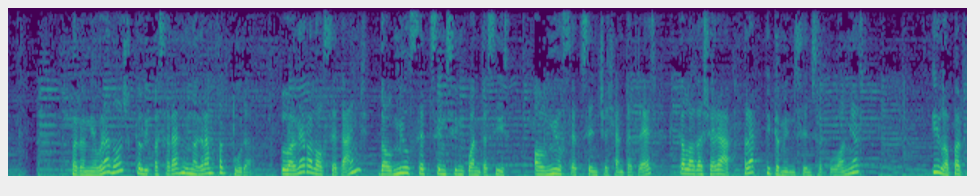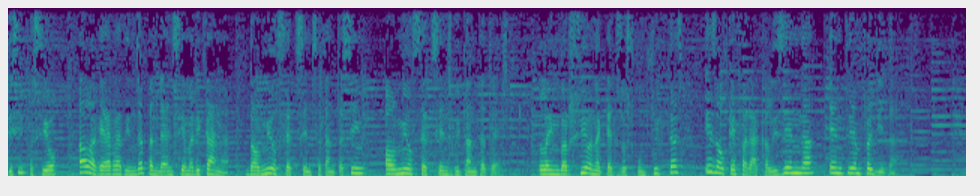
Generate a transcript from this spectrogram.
Però n'hi haurà dos que li passaran una gran factura. La Guerra dels Set Anys, del 1756 al 1763, que la deixarà pràcticament sense colònies, i la participació a la Guerra d'Independència Americana del 1775 al 1783. La inversió en aquests dos conflictes és el que farà que l'Hisenda entri en fallida.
